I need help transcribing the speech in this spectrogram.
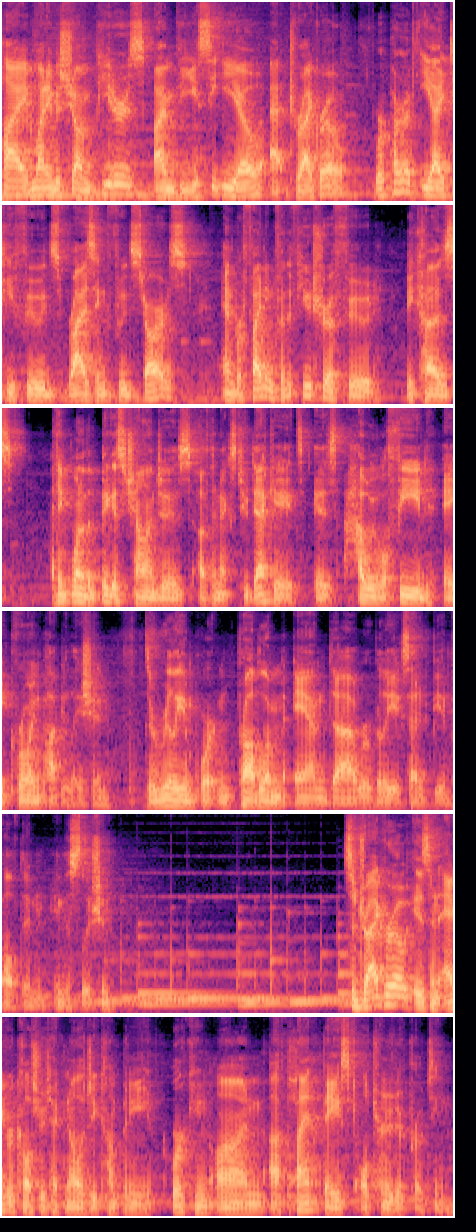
Hi, my name is Sean Peters. I'm the CEO at DryGro. We're part of EIT Food's Rising Food Stars, and we're fighting for the future of food because I think one of the biggest challenges of the next two decades is how we will feed a growing population. It's a really important problem, and uh, we're really excited to be involved in, in the solution. So, DryGro is an agriculture technology company working on a plant based alternative protein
